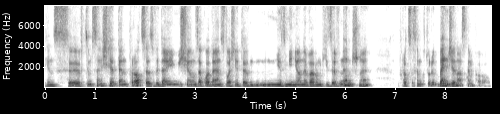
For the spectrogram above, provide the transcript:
Więc y, w tym sensie ten proces, wydaje mi się, zakładając właśnie te niezmienione warunki zewnętrzne, procesem, który będzie następował.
